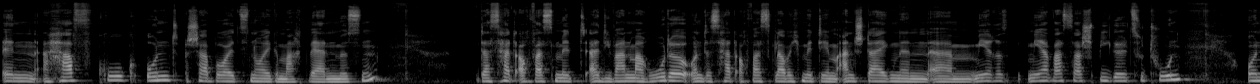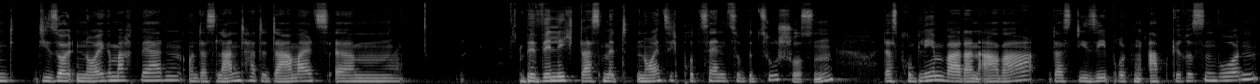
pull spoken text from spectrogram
in Hafkrug und Scharbeutz neu gemacht werden müssen. Das hat auch was mit, äh, die waren marode und es hat auch was, glaube ich, mit dem ansteigenden ähm, Meeres, Meerwasserspiegel zu tun. Und die sollten neu gemacht werden. Und das Land hatte damals ähm, bewilligt, das mit 90 Prozent zu bezuschussen. Das Problem war dann aber, dass die Seebrücken abgerissen wurden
